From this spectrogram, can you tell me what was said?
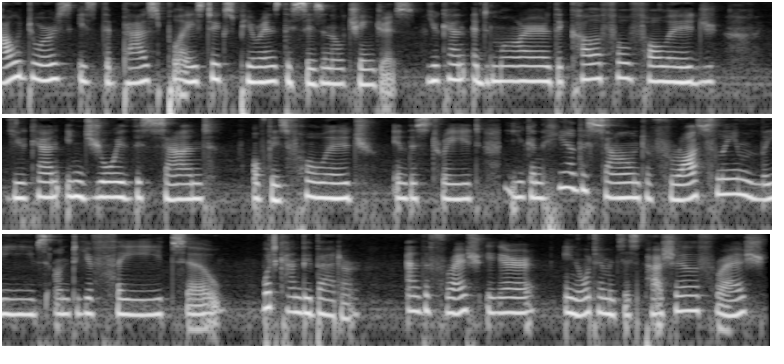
outdoors is the best place to experience the seasonal changes. You can admire the colorful foliage, you can enjoy the scent of this foliage in the street. You can hear the sound of rustling leaves under your feet. So what can be better? And the fresh air in autumn is special fresh,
